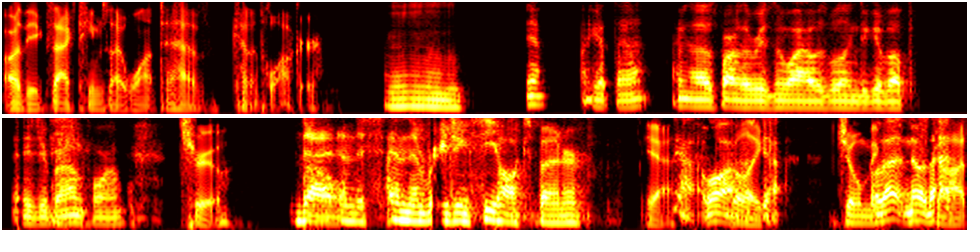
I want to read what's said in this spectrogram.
are the exact teams I want to have Kenneth Walker. Mm. I get that. I mean, that was part of the reason why I was willing to give up AJ Brown for him. True, that Oh. and this and the raging Seahawks boner. yeah. Yeah, well, But, like, yeah. Joe Well, Mixon, that, no, Scott,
